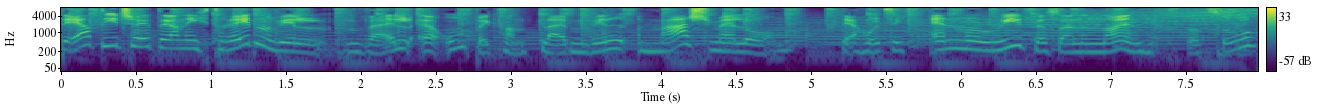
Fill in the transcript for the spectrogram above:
Der DJ, der nicht reden will, weil er unbekannt bleiben will, Marshmallow. Der holt sich Anne-Marie für seinen neuen Hit dazu.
